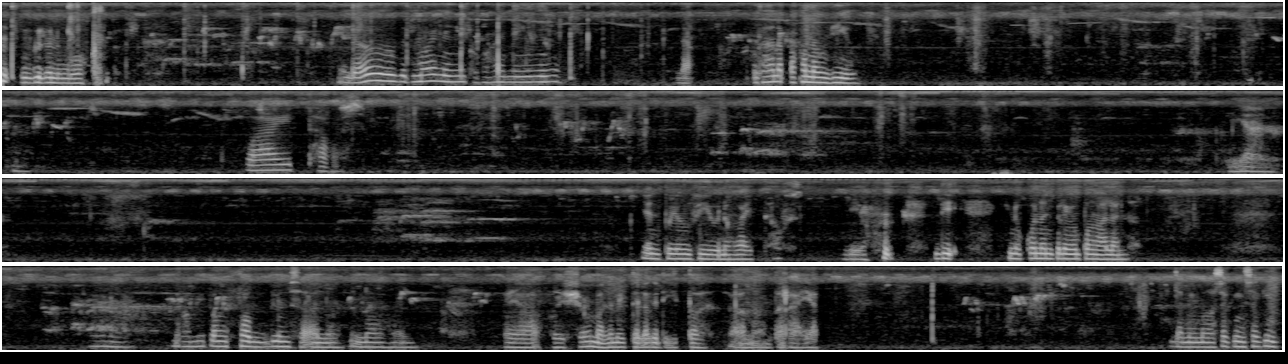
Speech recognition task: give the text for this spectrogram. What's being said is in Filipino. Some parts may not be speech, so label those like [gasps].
Ang gulo ng buhok. Hello, good morning. Good morning. Wala. Naghahanap ako ng view. White House. Ayan. Yan po yung view ng White House. Hindi, [laughs] hindi kinukunan lang yung pangalan. Ayan, marami pang fog dun sa ano, unahan. Kaya for sure malamig talaga dito sa ano, Tarayat. Daming mga saging-saging.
